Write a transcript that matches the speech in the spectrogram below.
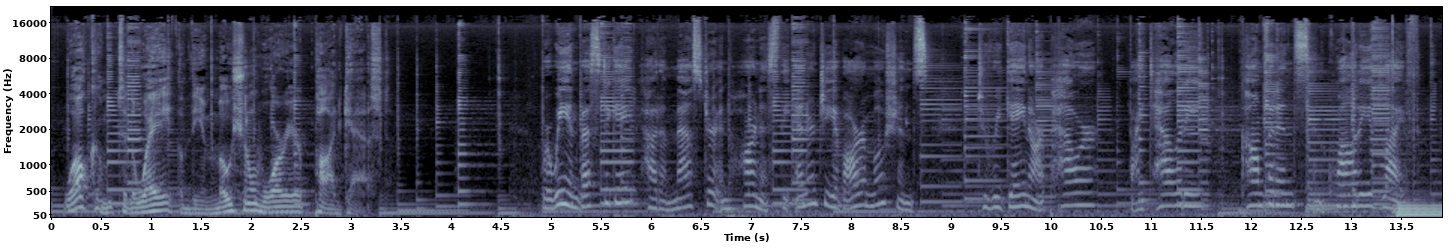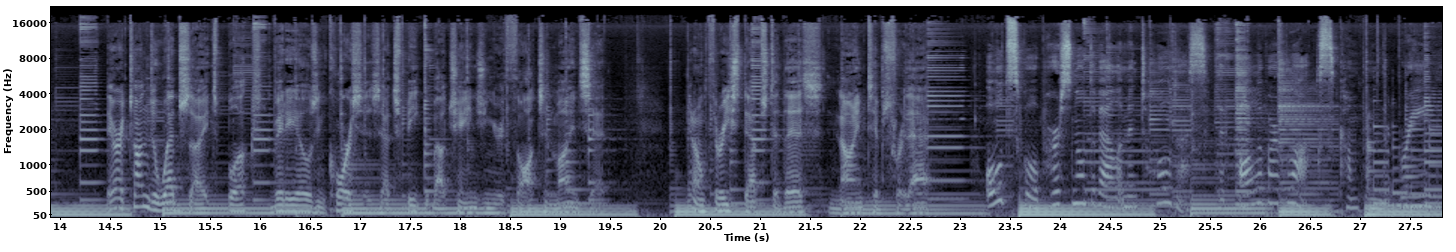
Welcome to the Way of the Emotional Warrior podcast, where we investigate how to master and harness the energy of our emotions to regain our power, vitality, confidence, and quality of life. There are tons of websites, books, videos, and courses that speak about changing your thoughts and mindset. You know, three steps to this, nine tips for that. Old school personal development told us that all of our blocks come from the brain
